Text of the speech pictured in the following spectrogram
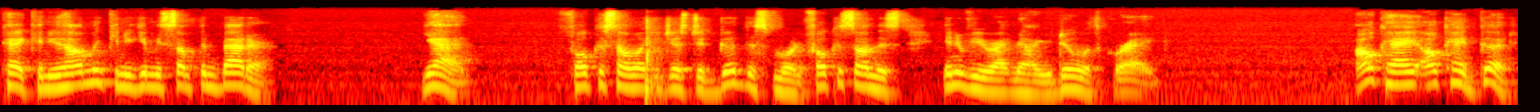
Okay, can you help me? Can you give me something better? Yeah. Focus on what you just did good this morning. Focus on this interview right now you're doing with Greg. Okay, okay, good,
